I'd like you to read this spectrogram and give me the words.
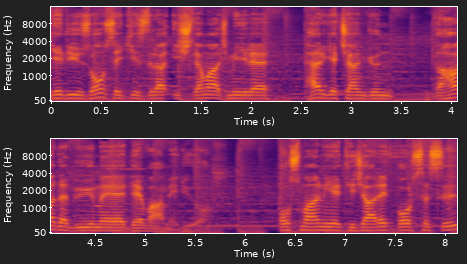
718 lira işlem hacmiyle her geçen gün daha da büyümeye devam ediyor. Osmaniye Ticaret Borsası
